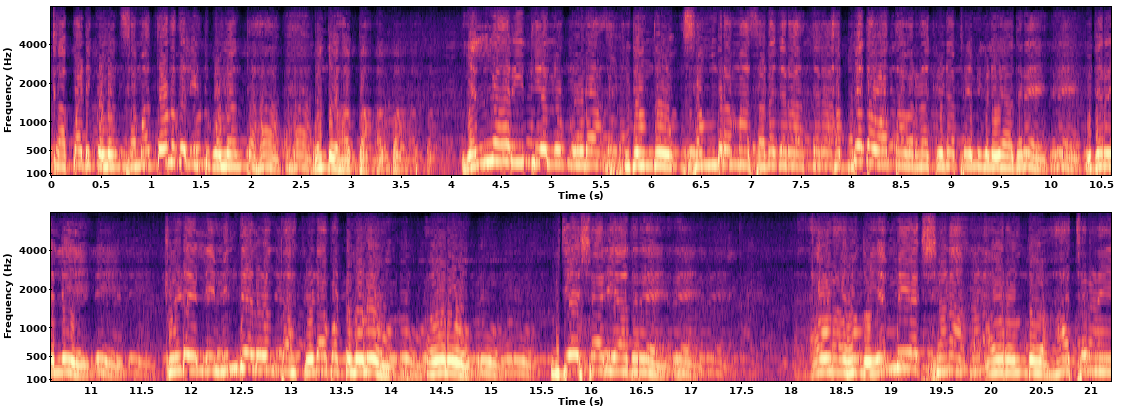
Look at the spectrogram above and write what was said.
ಕಾಪಾಡಿಕೊಳ್ಳುವ ಸಮತೋಲನದಲ್ಲಿ ಇಟ್ಟುಕೊಳ್ಳುವಂತಹ ಒಂದು ಹಬ್ಬ. ಎಲ್ಲ ರೀತಿಯಲ್ಲೂ ಕೂಡ ಇದೊಂದು ಸಂಭ್ರಮ, ಸಡಗರ ಹಬ್ಬದ ವಾತಾವರಣ ಕ್ರೀಡಾ ಪ್ರೇಮಿಗಳಿಗಾದರೆ ಇದರಲ್ಲಿ ಕ್ರೀಡೆಯಲ್ಲಿ ಮಿಂದೇಳುವಂತಹ ಕ್ರೀಡಾಪಟುಗಳು ಅವರು ವಿಜಯಶಾಲಿಯಾದರೆ ಅವರ ಒಂದು ಹೆಮ್ಮೆಯ ಕ್ಷಣ, ಅವರ ಒಂದು ಆಚರಣೆ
